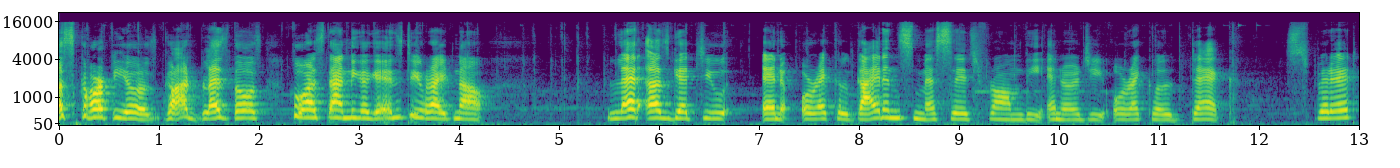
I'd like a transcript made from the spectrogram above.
Scorpios, God bless those who are standing against you right now. Let us get you an oracle guidance message from the energy oracle deck spirit.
